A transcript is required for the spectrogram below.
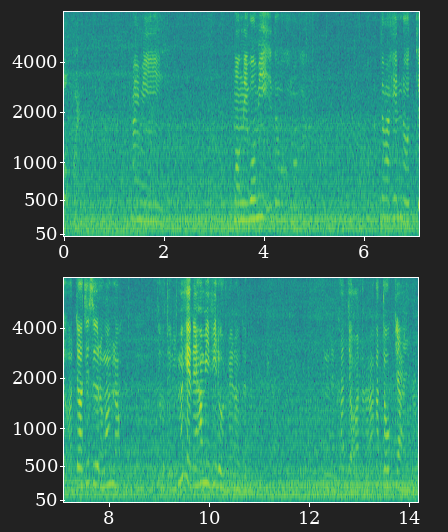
ลงไป ไม่มี มองในโบมีแต่ว่าผมองแต่ว่าเห็นรถจอดจอดซื่อๆหรือมั้งเนาะจอดตรงนี้ไม่เห็นในเขามีพี่โดดไหมเนาะต่ข้าจอดนะก็ตกใจนะ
